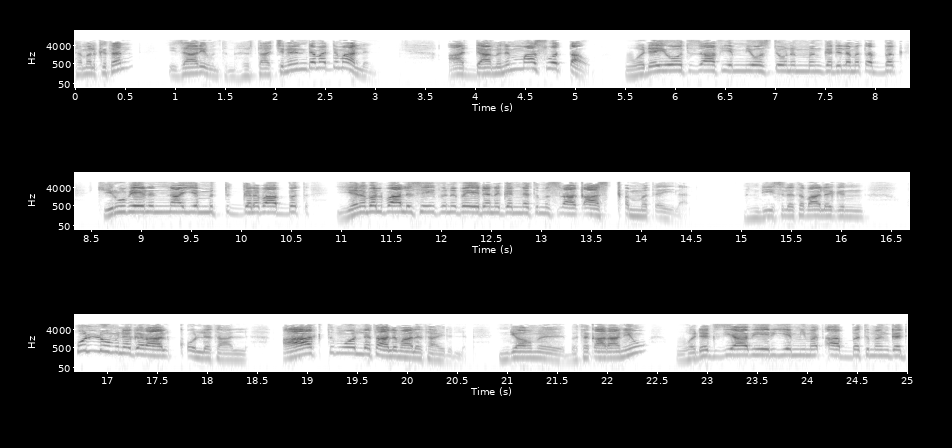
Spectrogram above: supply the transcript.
ተመልክተን የዛሬውን ትምህርታችንን እንደመድማለን። አዳምንም አስወጣው ወደ ሕይወት ዛፍ የሚወስደውንም መንገድ ለመጠበቅ ኪሩቤልና የምትገለባበጥ የነበልባል ሰይፍን በኤደን ገነት ምስራቅ አስቀመጠ ይላል። እንዲህ ስለተባለ ግን ሁሉም ነገር አልቆለታል አክትሞለታል ማለት አይደለም። እንዲያውም በተቃራኒው ወደ እግዚአብሔር የሚመጣበት መንገድ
